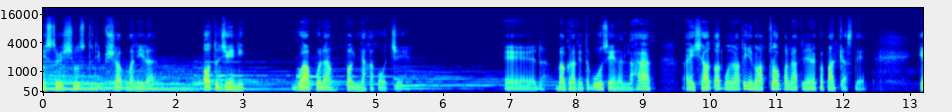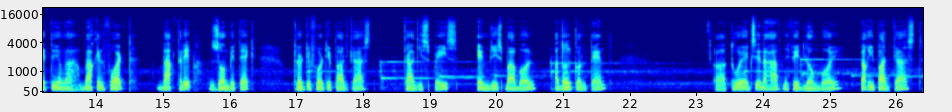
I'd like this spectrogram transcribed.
Mr. Shoes Strip Shop Manila, Autogenic. Gwapo lang pag nakakotse. And bago natin tapusin ang lahat, ay shoutout muna natin yung mga tropa natin na nagpa-podcast din. Ito yung uh, Back and Forth, Backtrip, Zombie Tech, 3040 Podcast, Kagi Space, MJ's Bubble, Adult Content, uh, Two Eggs and a Half ni Fade Longboy, Paki Podcast,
